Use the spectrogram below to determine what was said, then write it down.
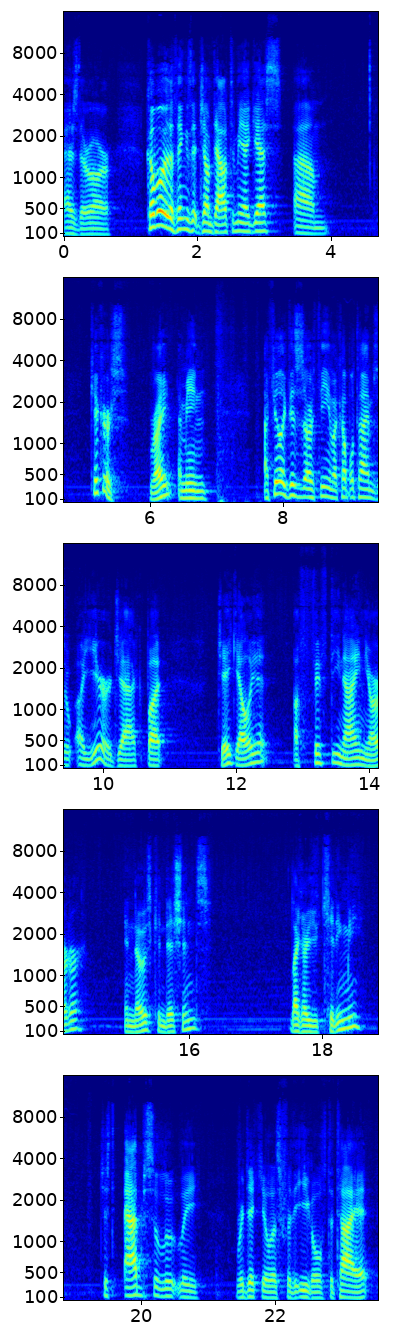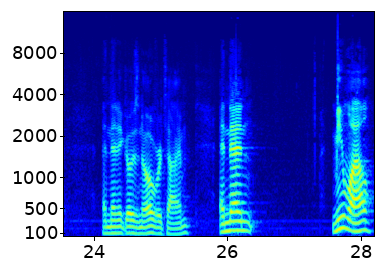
as there are. A couple of the things that jumped out to me, I guess, um, kickers, right? I mean, I feel like this is our theme a couple times a, a year, Jack, but Jake Elliott, a 59 yarder in those conditions? Like, are you kidding me? Just absolutely ridiculous for the Eagles to tie it, and then it goes into overtime. And then, meanwhile,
